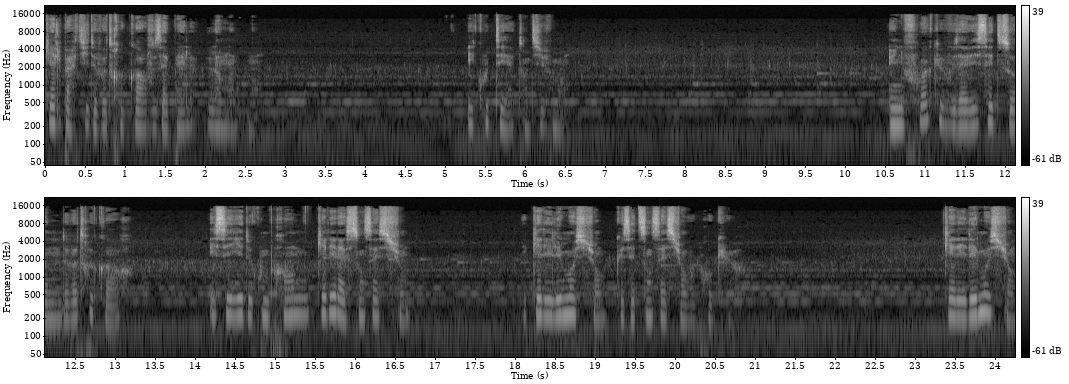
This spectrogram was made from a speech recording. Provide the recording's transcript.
Quelle partie de votre corps vous appelle là maintenant écoutez attentivement. Une fois que vous avez cette zone de votre corps, essayez de comprendre quelle est la sensation et quelle est l'émotion que cette sensation vous procure. Quelle est l'émotion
